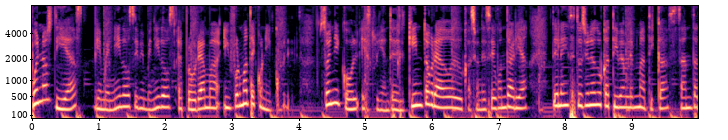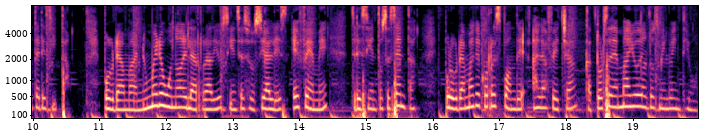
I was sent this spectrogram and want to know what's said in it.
Buenos días, bienvenidos y bienvenidos al programa Infórmate con Nicole. Soy Nicole, estudiante del quinto grado de educación de secundaria de la institución educativa emblemática Santa Teresita, programa número uno de la radio Ciencias Sociales FM 360, programa que corresponde a la fecha 14 de mayo del 2021.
